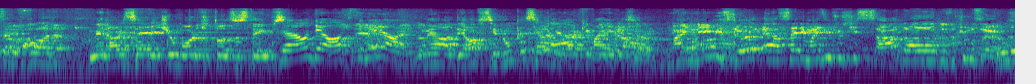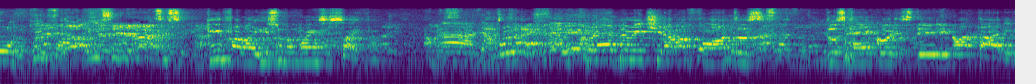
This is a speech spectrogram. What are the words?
Série foda. Melhor série de humor de todos os tempos. Não, The Office é melhor. Não, The Office nunca será melhor que My Name is Earl. My Name is Earl é a série mais injustiçada dos últimos anos. Quem fala isso não conhece, quem fala isso não conhece Seinfeld. O, o Crabbery tirava fotos dos recordes dele no Atari.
